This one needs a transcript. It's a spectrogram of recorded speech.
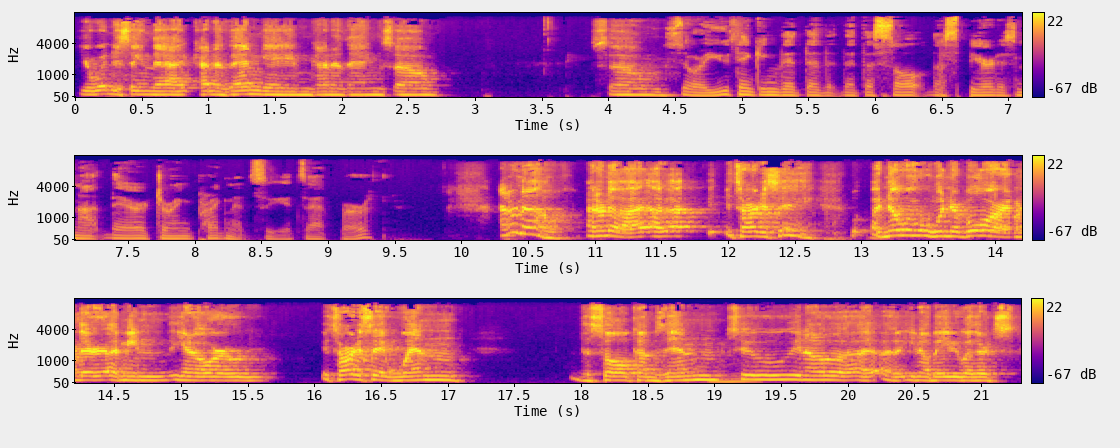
you're witnessing that kind of end game kind of thing. So, so so. Are you thinking that the, that the soul, the spirit, is not there during pregnancy? It's at birth. I don't know. I don't know. I, I, it's hard to say. I know when they're born, they're. I mean, you know, or it's hard to say when the soul comes in mm-hmm. to you know, a, a, you know, baby whether it's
